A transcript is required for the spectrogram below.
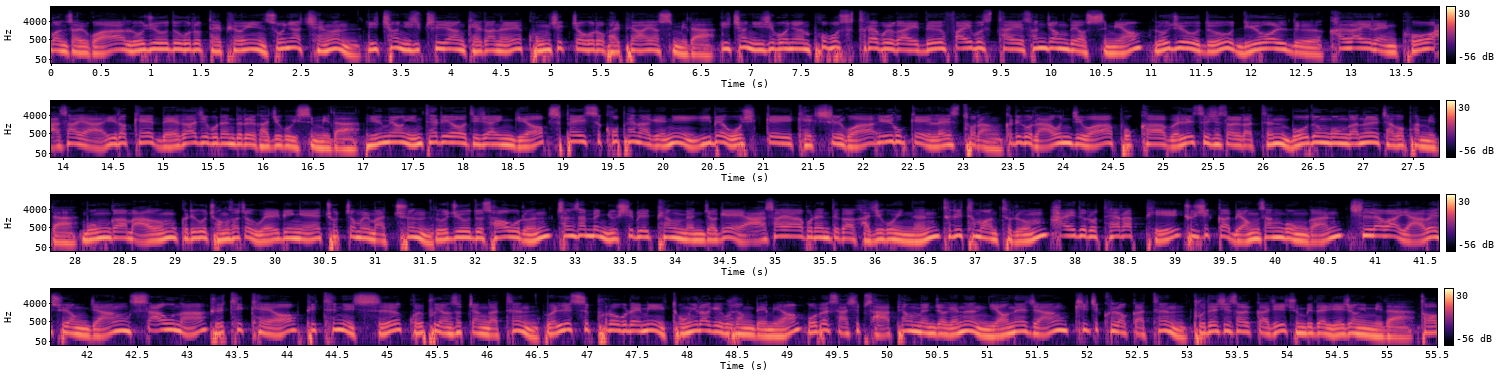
건설과 로즈우드 그룹 대표인 소냐챙은 2027년 개관을 공식적으로 발표하였습니다. 2025년 포브스 트래블 가이드 5스타에 선정되었으며 로즈우드, 뉴월드, 칼라일 앵코, 아사야 이렇게 네 가지 브랜드를 가지고 있습니다. 유명 인테리어 디자인 기업 스페이스 코펜하겐이 250개의 객실과 7개의 레스토랑 그리고 라운지와 복합 웰리스 시설 같은 모든 공간을 작업합니다. 몸과 마음 그리고 정서적 웰빙에 초점을 맞춘 로즈우드 서울은 1361평 면적의 아사야 브랜드가 가지고 있는 트리트먼트 룸, 하이드로 테라피, 휴식과 명상 공간, 실내와 야외 수영장, 사우나, 뷰티 케어, 피트니스, 골프 연습장 같은 웰리스 프로그램이 동일하게 구성되며 544평 면적에는 연회장, 키즈클럽 같은 부대 시설까지 준비될 예정입니다. 더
